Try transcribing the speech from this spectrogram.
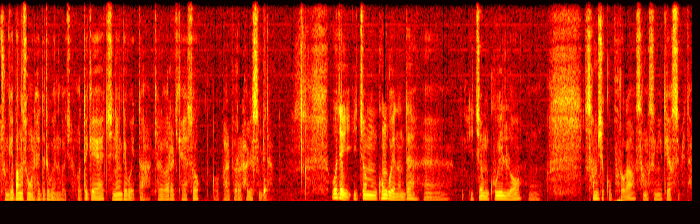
중계 방송을 해드리고 있는 거죠. 어떻게 진행되고 있다. 결과를 계속 발표를 하겠습니다. 어제 2.09였는데 2.91로 39%가 상승이 되었습니다.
